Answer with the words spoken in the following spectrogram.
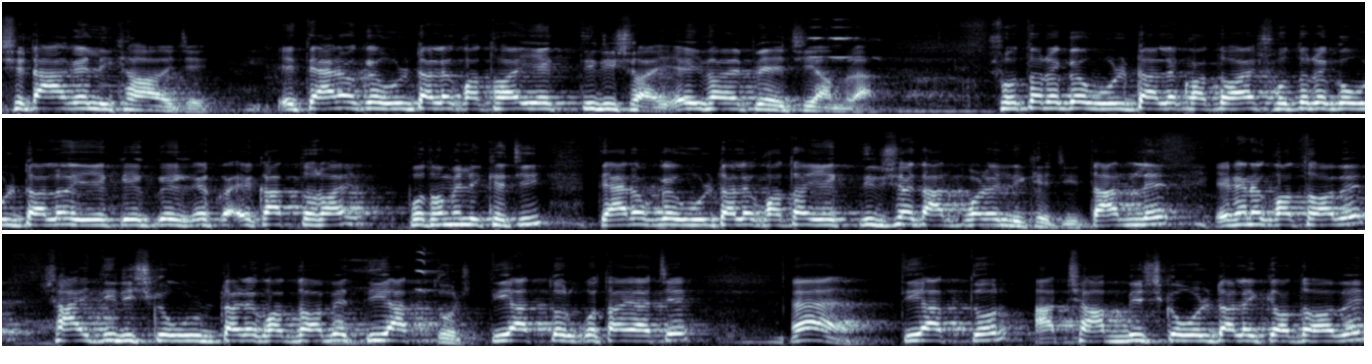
সেটা আগে লেখা হয়েছে। এ তেরোকে উল্টালে কত হয়? একত্রিশ হয়। এইভাবে পেয়েছি আমরা। সতেরোকে উল্টালে কত হয়? সতেরোকে উল্টালে এক- এক- এক- এক- একাত্তর হয়। প্রথমে লিখেছি। তেরোকে উল্টালে কত হয়? একত্রিশ হয়। তারপরে লিখেছি। তাহলে এখানে কত হবে? সাঁত্রিশকে উল্টালে কত হবে? তিয়াত্তর। তিয়াত্তর কোথায় আছে? হ্যাঁ তিয়াত্তর। আর ছাব্বিশকে উল্টালে কত হবে?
